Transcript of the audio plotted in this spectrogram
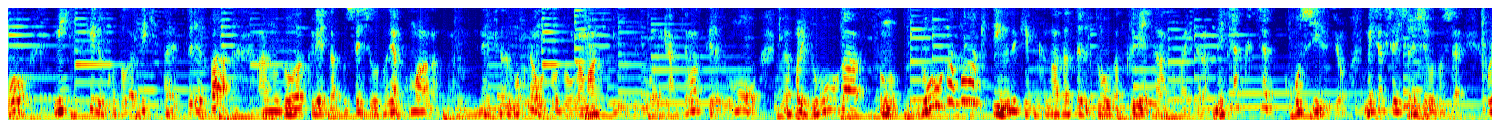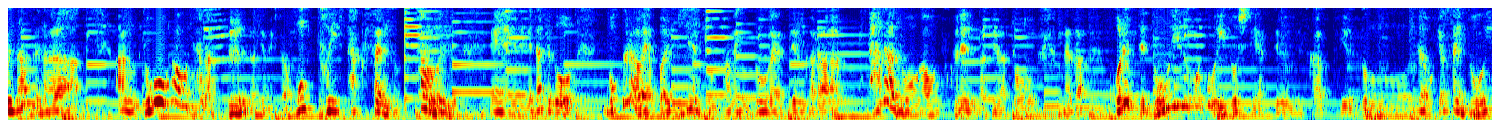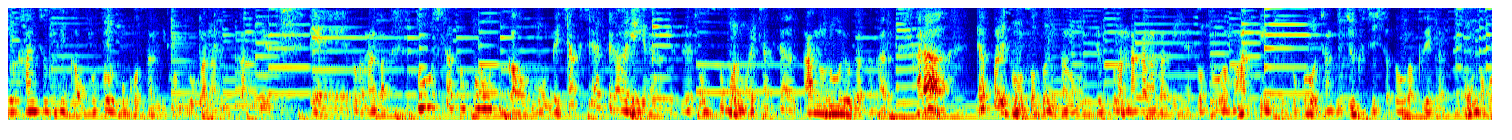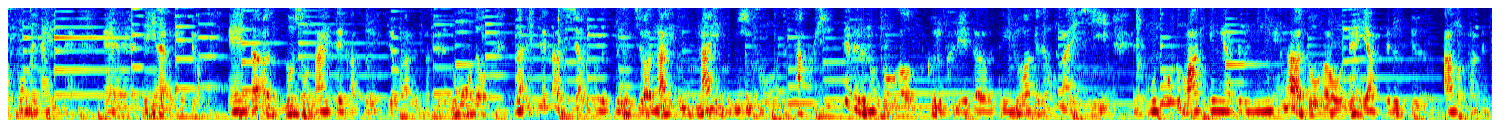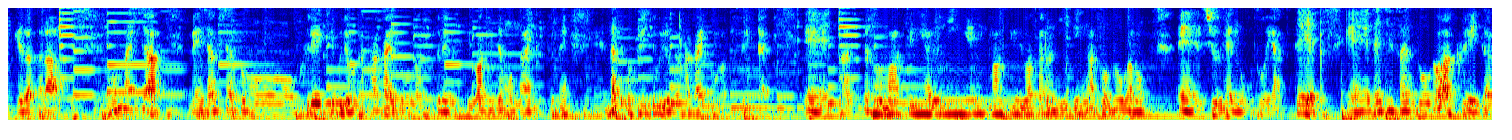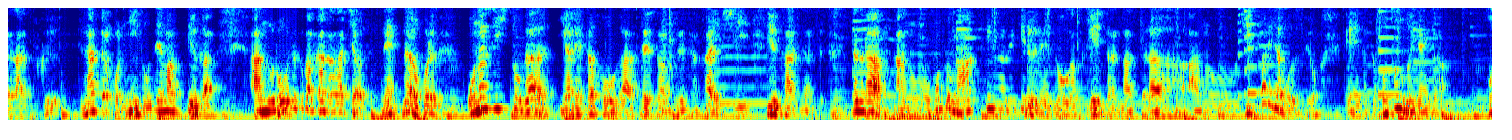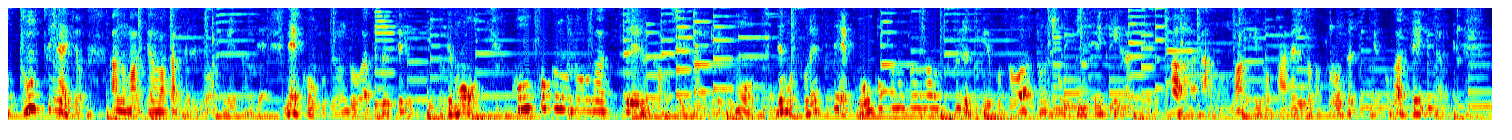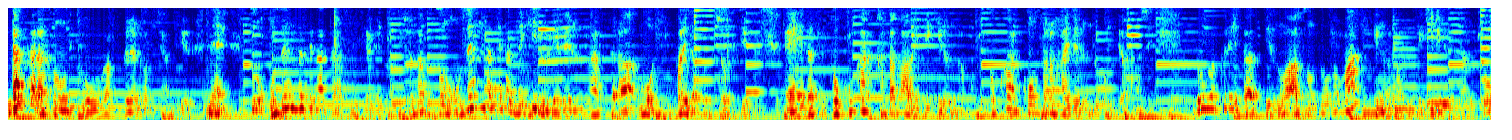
見つけることができさえすれば、あの動画クリエイターとして仕事には困らなくなるんでね。ただ僕らもその動画マーケティングっていうところでやってますけれども、やっぱり動画、その動画マーケティングで結果が出せる動画クリエイターとかいたらめちゃくちゃ欲しいですよ。めちゃくちゃ一緒に仕事したい。これなぜなら、あの動画をただ作れるだけの人は本当にたくさんいるんですよ。たくさんいる。えー、だけど、僕らはやっぱりビジネスのために動画やってるから、ただ動画を作れるだけだと、なんか、これってどういうことを意図してやってるんですかっていう、その、じゃあお客さんにどういう感情の変化を起こす、起こすためにこの動画なんですかっていう、えー、とかなんか、そうしたところとかをもうめちゃくちゃやっていかなきゃいけないわけですね。そうするともうめちゃくちゃ、あの、労力がかかる。から、やっぱりその外に頼むっていうことがなかなかできない。その動画マーケティングっていうところをちゃんと熟知した動画クリエイターってそんなほとんどいないんでね、えー、できないわけですよ。えー、だからどうしても内製化する必要があるんだけれども、でも内製化しちゃうと別にうちは内内部にその作品レベルの動画を作るクリエイターが別にいるわけでもないし、もともとマーケティングやってる人間が動画をね、やってるっていう、あの、立て付けだから、そんなにじゃあ、めちゃくちゃその、クリエイティブ量が高い動画を作れるっていうわけでもないんですよね。だけどクリエイティブ量が高い動画を作りたい？えー、だってそのマーケティングやる人間、マーケティングでわかる人間がその動画の、えー、周辺のことをやって、えー、で、実際の動画はクリエイターが作るってなったら、これ二度手間っていうか、あの、労力ばっかかかっちゃうんですね。だからこれ、同じ人がやれた方が生産性高いし、っていう感じなんです。だから、あの、本当マーケティングができるね、動画クリエイターになったら、あの、引っ張りだこですよ。えー、だってほとんどいないから。ほとんどいないですよ。あの、マーケティングが分かってる動画クリエイターで。ね、広告の動画作ってるって言っても、広告の動画は作れるかもしれないけども、でもそれって広告の動画を作るっていうことは、その商品設計だったりとか、あの、マーケティングのパネルとかプロセスっていうのが整備されてる。だからその広告が作れるわけじゃんっていう。ね、そのお膳立てがあって初めてやれるわけでしょ。だからそのお膳立てができるレベルになったら、もう引っ張りだこでしょっていう。えー、だってそこから肩代わりできるんだもん。そこからコンサル入れるんだもんっていう話。動画クリエイターっていうのは、その動画マーケティングまでできるようになると、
